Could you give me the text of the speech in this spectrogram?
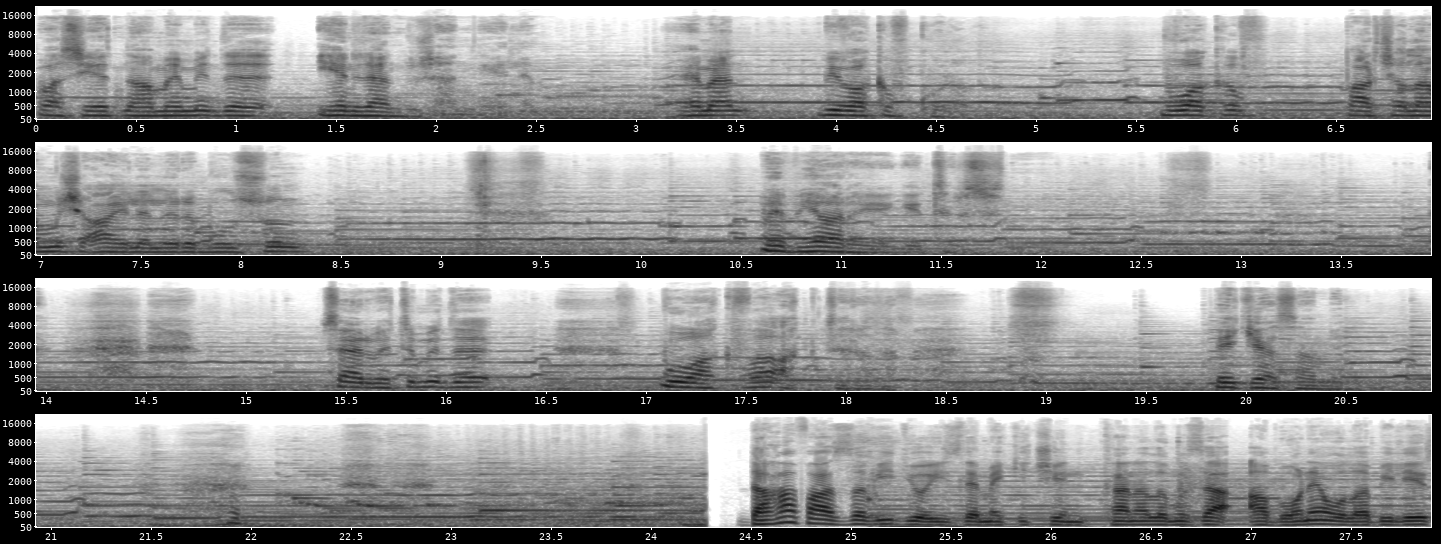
Vasiyetnamemi de yeniden düzenleyelim. Hemen bir vakıf kuralım. Bu vakıf parçalanmış aileleri bulsun ve bir araya getirsin. Servetimi de bu vakfa aktaralım. Peki Hasan Bey. Daha fazla video izlemek için kanalımıza abone olabilir,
